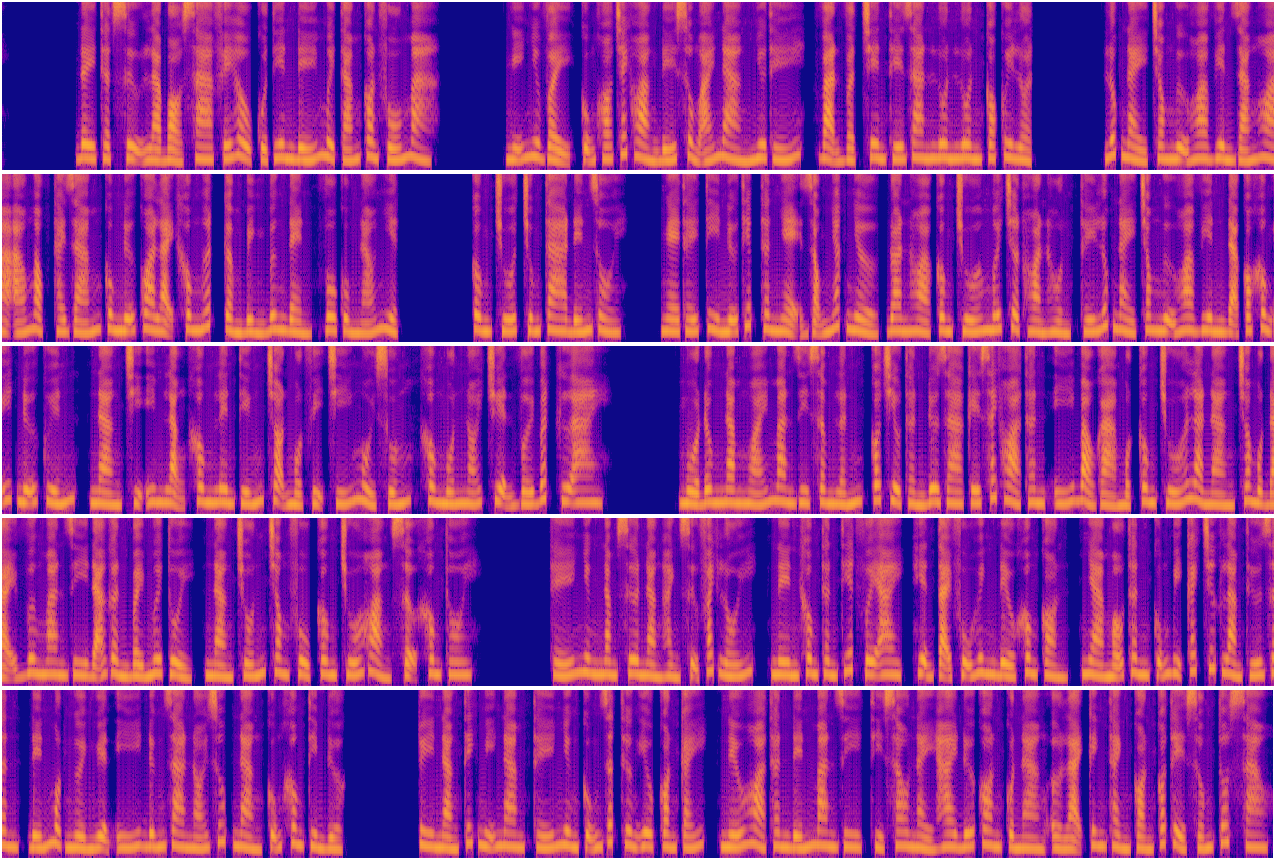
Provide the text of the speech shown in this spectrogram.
Đây thật sự là bỏ xa phế hậu của tiên đế 18 con phố mà. Nghĩ như vậy cũng khó trách hoàng đế sủng ái nàng như thế, vạn vật trên thế gian luôn luôn có quy luật. Lúc này trong ngự hoa viên dáng hoa áo ngọc thái giám công nữ qua lại không ngớt cầm bình bưng đèn, vô cùng náo nhiệt. Công chúa chúng ta đến rồi. Nghe thấy tỷ nữ thiếp thân nhẹ giọng nhắc nhở, đoan hòa công chúa mới chợt hoàn hồn, thấy lúc này trong ngự hoa viên đã có không ít nữ quyến, nàng chỉ im lặng không lên tiếng chọn một vị trí ngồi xuống, không muốn nói chuyện với bất cứ ai. Mùa đông năm ngoái man di xâm lấn, có triều thần đưa ra kế sách hòa thân ý bảo gả một công chúa là nàng cho một đại vương man di đã gần 70 tuổi, nàng trốn trong phủ công chúa hoảng sợ không thôi. Thế nhưng năm xưa nàng hành sự phách lối, nên không thân thiết với ai, hiện tại phụ huynh đều không còn, nhà mẫu thân cũng bị cách chức làm thứ dân, đến một người nguyện ý đứng ra nói giúp nàng cũng không tìm được. Tuy nàng thích Mỹ Nam thế nhưng cũng rất thương yêu con cái, nếu hòa thân đến Man Di thì sau này hai đứa con của nàng ở lại kinh thành còn có thể sống tốt sao?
